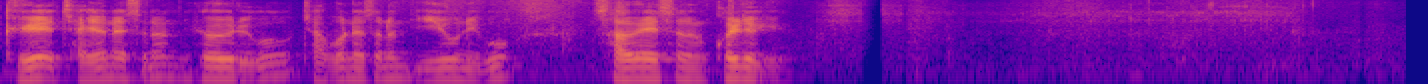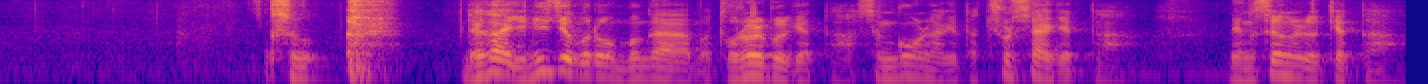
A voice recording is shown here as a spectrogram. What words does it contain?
그게 자연에서는 효율이고 자본에서는 이윤이고 사회에서는 권력이에요. 그래서 내가 인위적으로 뭔가 뭐 돈을 벌겠다, 성공을 하겠다, 출세하겠다, 명성을 얻겠다.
